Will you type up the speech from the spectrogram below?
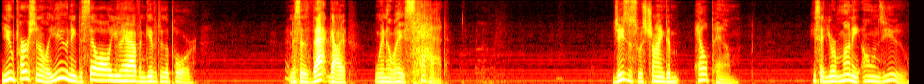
You personally, you need to sell all you have and give it to the poor. And it says, That guy went away sad. Jesus was trying to help him. He said, Your money owns you.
